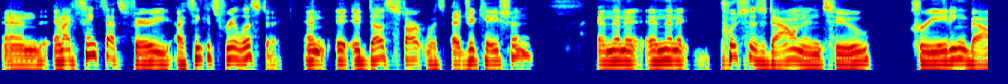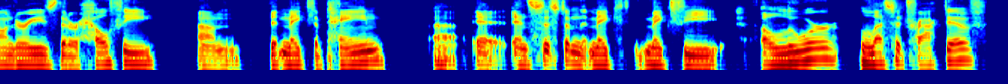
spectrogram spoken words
And and I think that's very I think it's realistic. And it, it does start with education, and then it and then it pushes down into creating boundaries that are healthy, um, that make the pain uh, and system that make make the allure less attractive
